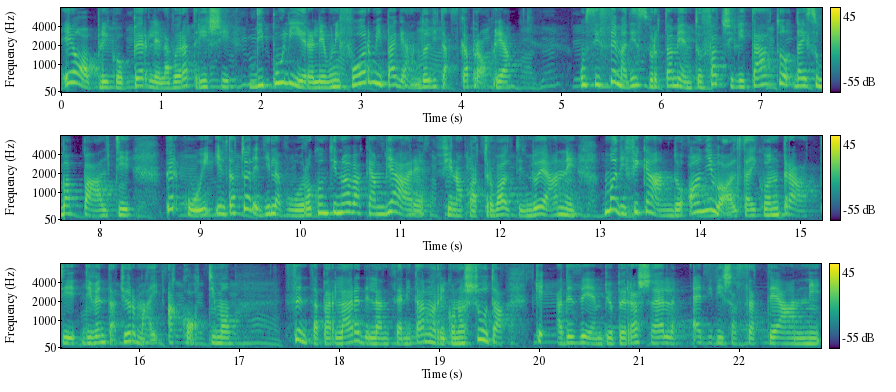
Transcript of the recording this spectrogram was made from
e obbligo per le lavoratrici di pulire le uniformi pagando di tasca propria. Un sistema di sfruttamento facilitato dai subappalti, per cui il datore di lavoro continuava a cambiare, fino a quattro volte in due anni, modificando ogni volta i contratti, diventati ormai a cottimo senza parlare dell'anzianità non riconosciuta, che ad esempio per Rachel è di 17 anni,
